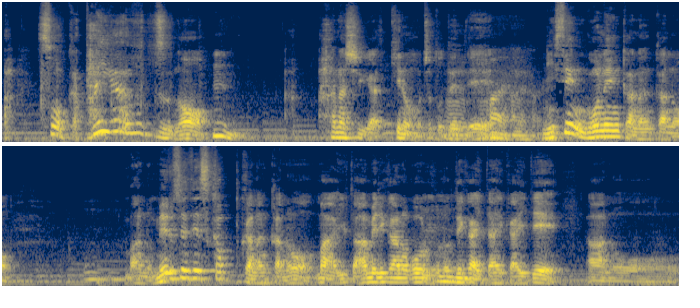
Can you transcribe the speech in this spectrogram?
あそうかタイガー・ウッズのうん。話が昨日もちょっと出て、はいはいはい。2005年かなんかのあのメルセデスカップかなんかの、まあ、言うとアメリカのゴルフのでかい大会で、あの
